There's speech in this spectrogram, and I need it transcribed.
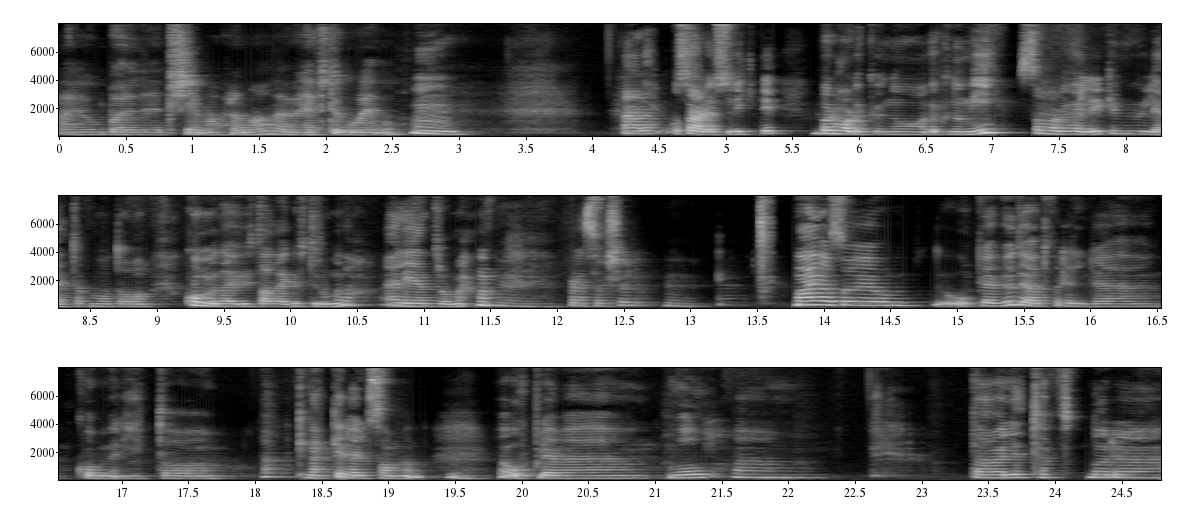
er jo bare det et skjema fra Nav. Det er jo heftig å gå gjennom. Mm. Er det. Og så er det jo så viktig. For har du ikke noe økonomi, så har du heller ikke mulighet til måte å komme deg ut av det gutterommet. da, Eller jenterommet, for den saks skyld. Nei, altså, jeg opplever jo det at foreldre kommer hit og ja, knekker helt sammen. Mm. opplever vold. Eh, Det er veldig tøft når eh,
